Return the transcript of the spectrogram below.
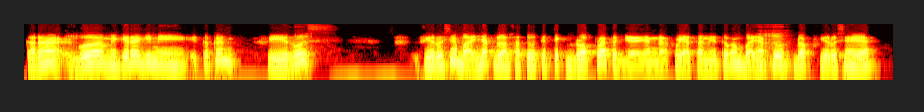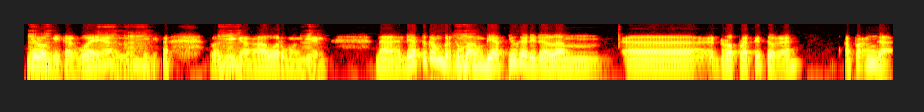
Karena hmm. gue mikirnya gini, itu kan virus virusnya banyak dalam satu titik droplet aja yang nggak kelihatan itu kan banyak tuh hmm. dok virusnya ya. Ini hmm. logika gue ya, logika logika ngawur mungkin. Nah dia tuh kan berkembang biak juga di dalam uh, droplet itu kan? Apa enggak?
